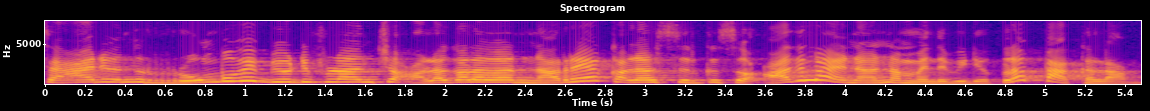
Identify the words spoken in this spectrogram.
saree வந்து ரொம்பவே பியூட்டிஃபுல்லாக இருந்துச்சு. அழகழகாக நிறையா கலர்ஸ் இருக்குது ஸோ அதில் என்னன்னு நம்ம இந்த வீடியோக்குள்ளே பார்க்கலாம்.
